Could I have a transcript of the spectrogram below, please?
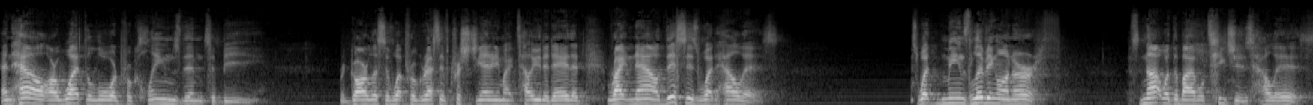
and hell are what the Lord proclaims them to be regardless of what progressive Christianity might tell you today, that right now, this is what hell is. It's what means living on earth. It's not what the Bible teaches hell is.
